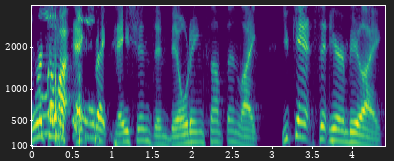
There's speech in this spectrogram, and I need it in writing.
we're talking about expectations and building something. Like you can't sit here and be like,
